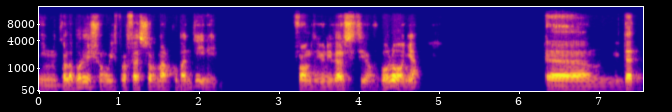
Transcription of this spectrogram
in collaboration with Professor Marco Bandini from the University of Bologna. Um, that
